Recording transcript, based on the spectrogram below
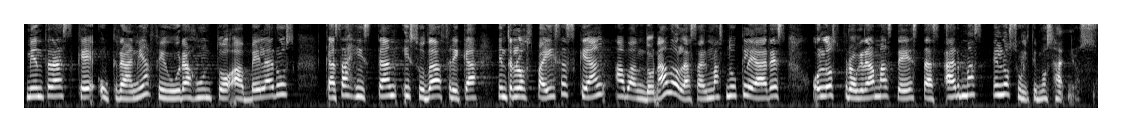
mientras que Ucrania figura junto a Belarus, Kazajistán y Sudáfrica entre los países que han abandonado las armas nucleares o los programas de estas armas en los últimos años.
